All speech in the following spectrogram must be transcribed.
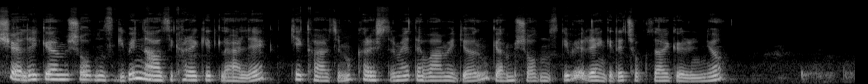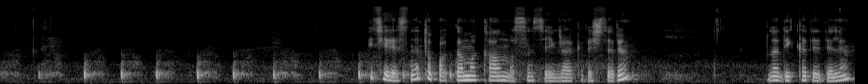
Şöyle görmüş olduğunuz gibi nazik hareketlerle kek harcımı karıştırmaya devam ediyorum. Görmüş olduğunuz gibi rengi de çok güzel görünüyor. İçerisinde topaklama kalmasın sevgili arkadaşlarım. Buna dikkat edelim.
